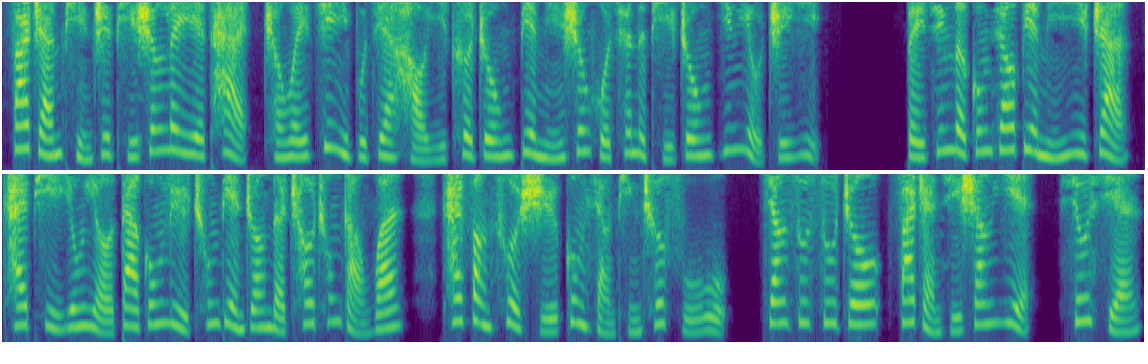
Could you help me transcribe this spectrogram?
发展品质提升类业态成为进一步建好一刻钟便民生活圈的题中应有之义。北京的公交便民驿站开辟拥有大功率充电桩的超充港湾，开放错时共享停车服务。江苏苏州发展集商业、休闲、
